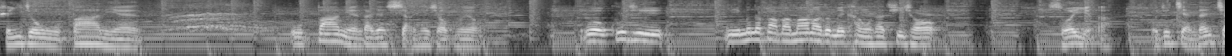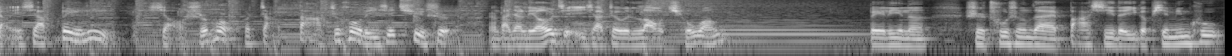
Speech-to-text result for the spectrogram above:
是一九五八年。五八年，大家想一下，小朋友，我估计你们的爸爸妈妈都没看过他踢球，所以呢，我就简单讲一下贝利。小时候和长大之后的一些趣事，让大家了解一下这位老球王。贝利呢是出生在巴西的一个贫民窟。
